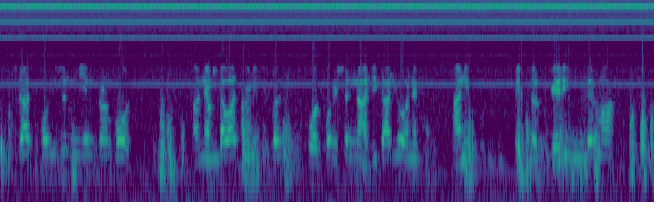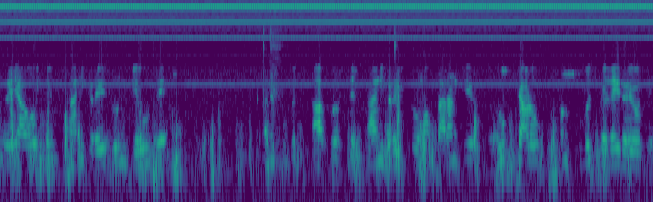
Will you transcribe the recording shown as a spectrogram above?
ગુજરાત પોલ્યુશન નિયંત્રણ બોર્ડ અને અમદાવાદ મ્યુનિસિપલ કોર્પોરેશનના અધિકારીઓ અને સ્થાનિક ઇન્સ્પેક્ટર ગેરી નિંદરમાં રહ્યા હોય તેવું સ્થાનિક રહીશોનું કહેવું છે. અને ખૂબ જ આક્રોશ છે સ્થાનિક રહીશોમાં, કારણ કે રોગચાળો પણ ખૂબ જ ફેલાઈ રહ્યો છે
